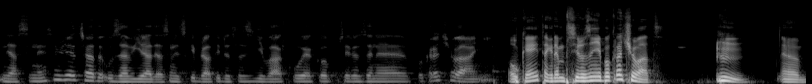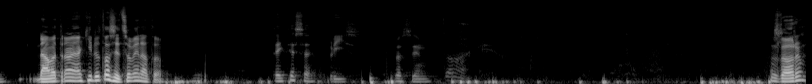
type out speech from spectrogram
Já si nemyslím, že je třeba to uzavírat. Já jsem vždycky bral ty dotazy diváků jako přirozené pokračování. OK, tak jdem přirozeně pokračovat. Eh, Dáme teda nějaký dotazy, co vy na to? Dejte se, please, prosím. Zdar.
